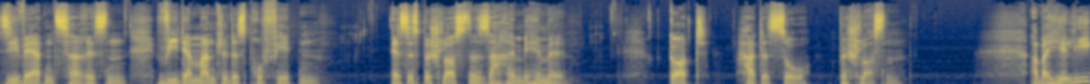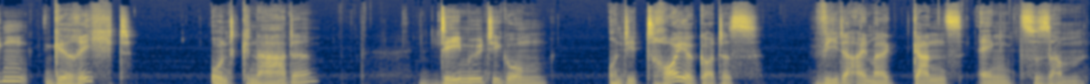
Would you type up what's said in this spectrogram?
sie werden zerrissen, wie der Mantel des Propheten. Es ist beschlossene Sache im Himmel. Gott hat es so beschlossen. Aber hier liegen Gericht und Gnade, Demütigung und die Treue Gottes wieder einmal ganz eng zusammen.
